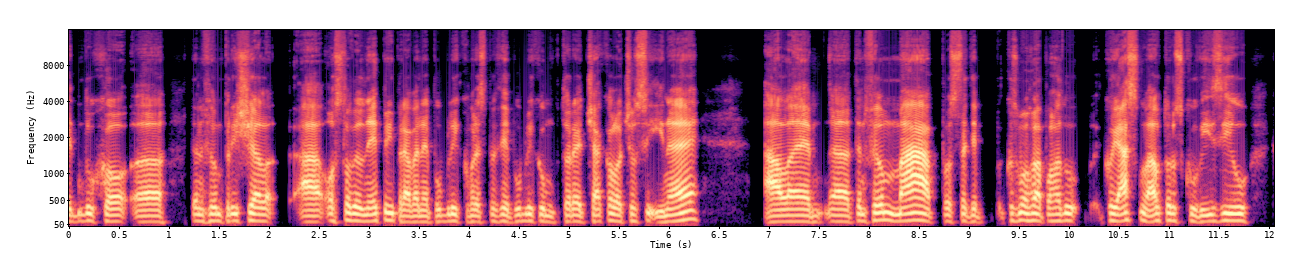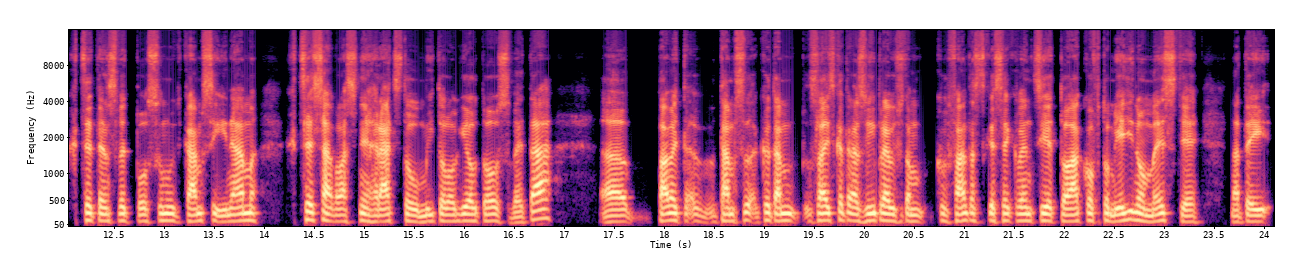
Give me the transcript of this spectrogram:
jednoducho uh, ten film prišiel a oslovil nepripravené publikum, respektíve publikum, ktoré čakalo čosi iné ale e, ten film má v podstate, ako z môjho pohľadu, ako jasnú autorskú víziu, chce ten svet posunúť kam si inám, chce sa vlastne hrať s tou mytológiou toho sveta. E, Pamät, tam, ako tam z hľadiska teraz výpravy sú tam fantastické sekvencie, to ako v tom jedinom meste na tej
